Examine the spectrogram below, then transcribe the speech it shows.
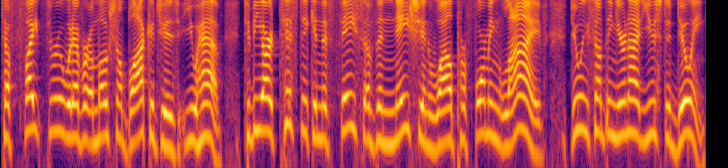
to fight through whatever emotional blockages you have, to be artistic in the face of the nation while performing live, doing something you're not used to doing.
